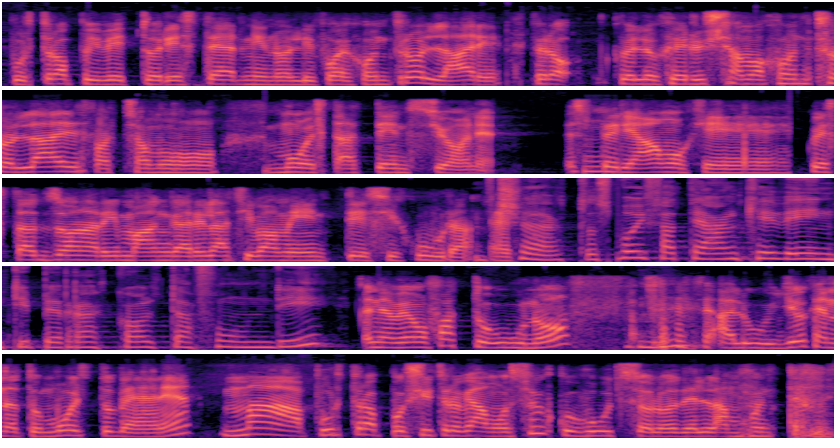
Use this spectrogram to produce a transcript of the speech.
Purtroppo i vettori esterni non li puoi controllare, però quello che riusciamo a controllare facciamo molta attenzione. speriamo che questa zona rimanga relativamente sicura. Ecco. Certo, voi fate anche eventi per raccolta fondi? Ne abbiamo fatto uno mm. a luglio che è andato molto bene, ma purtroppo ci troviamo sul cucuzzolo della montagna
